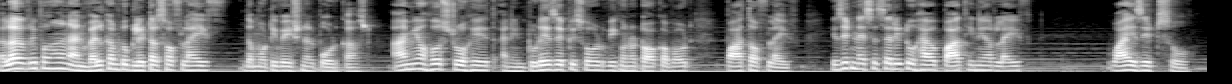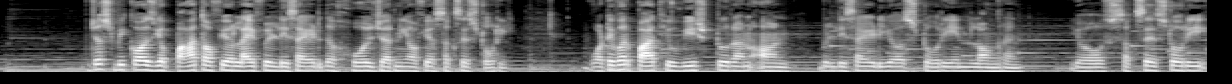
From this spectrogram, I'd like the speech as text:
Hello, everyone, and welcome to Glitters of Life, the motivational podcast. I'm your host Rohit, and in today's episode, we're going to talk about path of life. Is it necessary to have path in your life? Why is it so? Just because your path of your life will decide the whole journey of your success story. Whatever path you wish to run on will decide your story in long run. Your success story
